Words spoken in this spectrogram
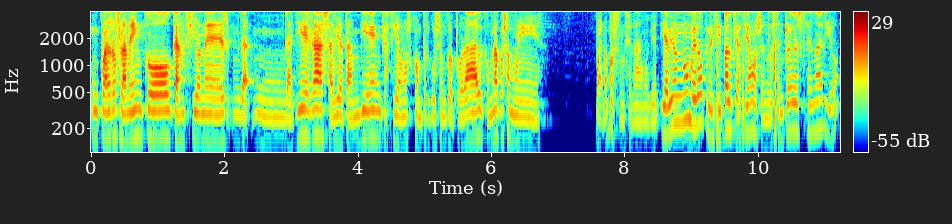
Un cuadro flamenco, canciones mm, gallegas, había también, que hacíamos con percusión corporal, como una cosa muy, bueno, pues funcionaba muy bien. Y había un número principal que hacíamos en el centro del escenario,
